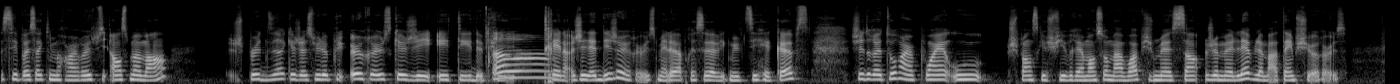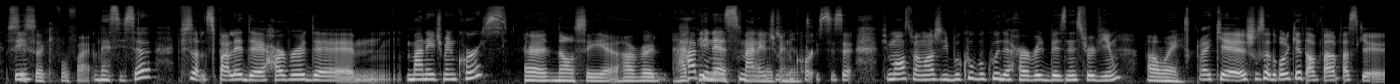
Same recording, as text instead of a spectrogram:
c'est pas ça qui me rend heureuse. Puis en ce moment, je peux dire que je suis la plus heureuse que j'ai été depuis ah. très longtemps. J'étais déjà heureuse, mais là, après ça, avec mes petits hiccups, je suis de retour à un point où je pense que je suis vraiment sur ma voie, puis je me sens, je me lève le matin, puis je suis heureuse. C'est ça qu'il faut faire. Ben, c'est ça. Puis tu parlais de Harvard euh, Management Course? Euh, non, c'est euh, Harvard Happiness, Management, Course, c'est ça. Puis moi, en ce moment, je lis beaucoup, beaucoup de Harvard Business Review. Ah ouais. Ok, je trouve ça drôle que tu en parles parce que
